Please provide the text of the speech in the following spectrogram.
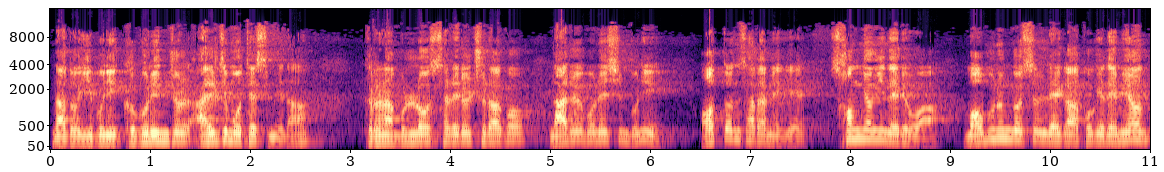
나도 이분이 그분인 줄 알지 못했습니다. 그러나 물로 세례를 주라고 나를 보내신 분이 어떤 사람에게 성령이 내려와 머무는 것을 내가 보게 되면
